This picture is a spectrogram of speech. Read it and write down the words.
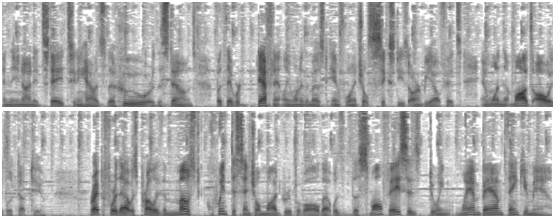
in the United States, anyhow, as The Who or The Stones, but they were definitely one of the most influential 60s R&B outfits and one that mods always looked up to. Right before that was probably the most quintessential mod group of all. That was the Small Faces doing Wham Bam Thank You Ma'am.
